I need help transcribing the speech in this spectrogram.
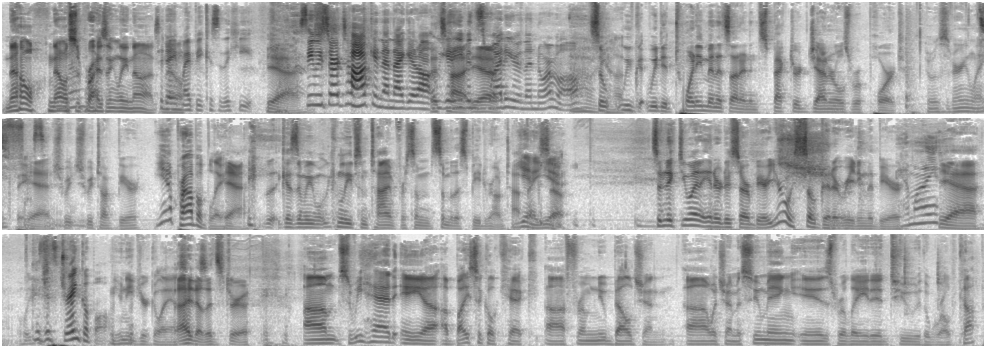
No, no, surprisingly not. Today no. might be because of the heat. Yeah. See, we start talking and I get all It's we get hot, even yeah. sweatier than normal. Oh, so we we did 20 minutes on an Inspector General's report. It was very lengthy. Yeah. Should we, should we talk beer? Yeah, probably. Yeah. Because then we, we can leave some time for some some of the speed round topics. Yeah, yeah. So. So, Nick, do you want to introduce our beer? You're always so good at reading the beer. Am I? Yeah. Because it's drinkable. You need your glass. I know, that's true. Um, so we had a, uh, a bicycle kick uh, from New Belgium, uh, which I'm assuming is related to the World Cup,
